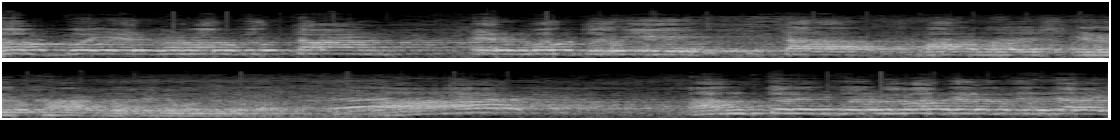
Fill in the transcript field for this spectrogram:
নব্বই এর গণভ্যুত্থান, এর মধ্য দিয়ে তারা বাংলাদেশকে রক্ষা করতে আর আন্তরিক ধন্যবাদ জানাতে চাই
